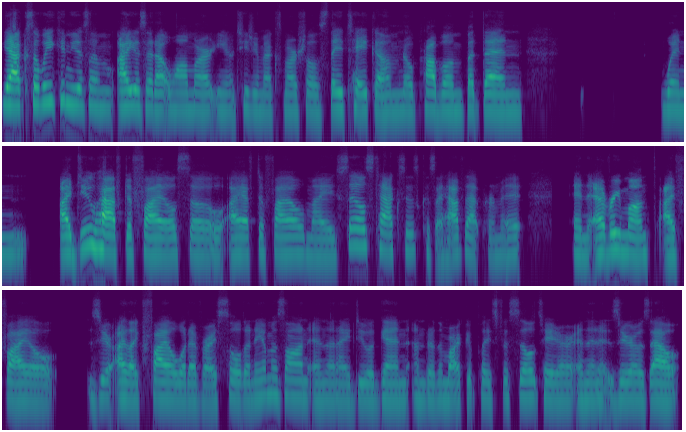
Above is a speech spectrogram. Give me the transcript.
yeah, so we can use them. I use it at Walmart, you know, TJ Maxx, Marshalls. They take them, no problem. But then when I do have to file, so I have to file my sales taxes because I have that permit, and every month I file zero. I like file whatever I sold on Amazon, and then I do again under the marketplace facilitator, and then it zeroes out.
